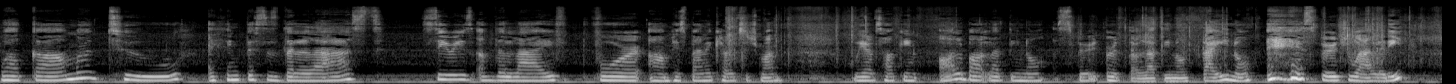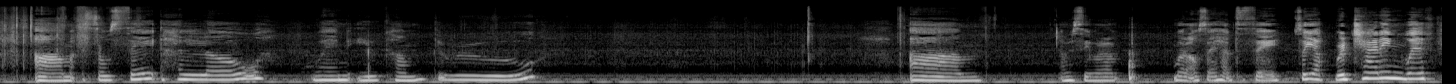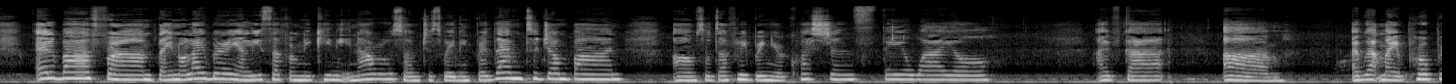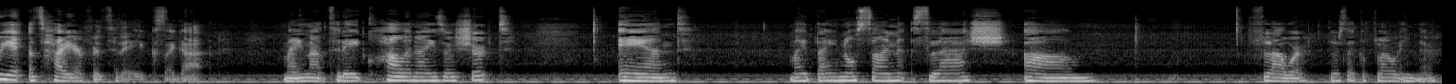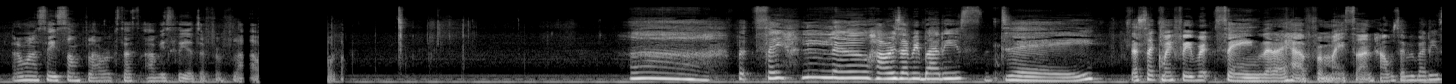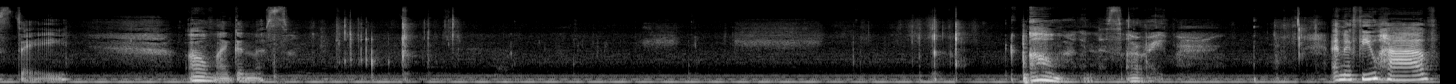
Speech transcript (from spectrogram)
Welcome to, I think this is the last series of the live for um, Hispanic Heritage Month. We are talking all about Latino spirit, or the Latino, Taino spirituality. Um, so say hello when you come through. Um, let me see what I, what else I had to say. So yeah, we're chatting with Elba from Taino Library and Lisa from Nikini Inaru. So I'm just waiting for them to jump on. Um, so definitely bring your questions. Stay a while. I've got um, I've got my appropriate attire for today because I got my not today colonizer shirt and my Taino sun slash um, flower. There's like a flower in there. I don't want to say sunflower because that's obviously a different flower. Ah, but say hello. How is everybody's day? That's like my favorite saying that I have from my son. How was everybody's day? Oh my goodness. Oh my goodness. All right. And if you have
